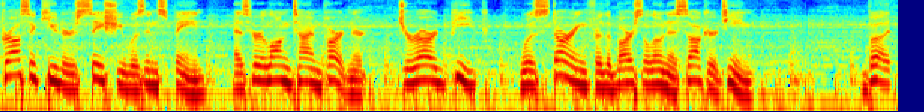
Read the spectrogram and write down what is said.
Prosecutors say she was in Spain, as her longtime partner, Gerard Piqué, was starring for the Barcelona soccer team. But,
